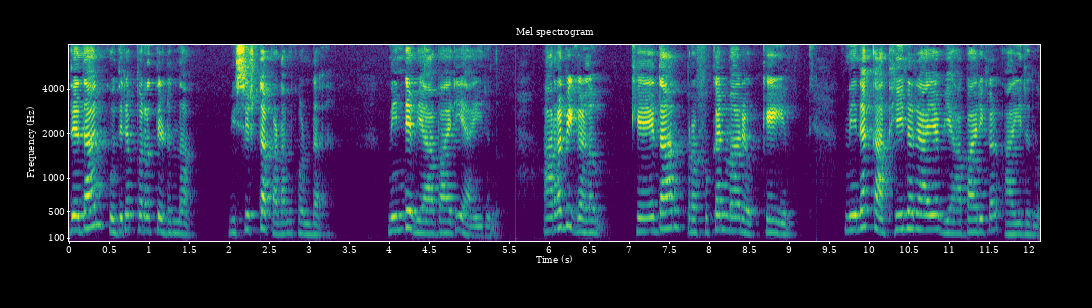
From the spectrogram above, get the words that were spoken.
ദദാൻ കുതിരപ്പുറത്തിടുന്ന വിശിഷ്ട പടം കൊണ്ട് നിന്റെ വ്യാപാരിയായിരുന്നു അറബികളും കേദാർ പ്രഭുക്കന്മാരൊക്കെയും നിനക്ക് അധീനരായ വ്യാപാരികൾ ആയിരുന്നു.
